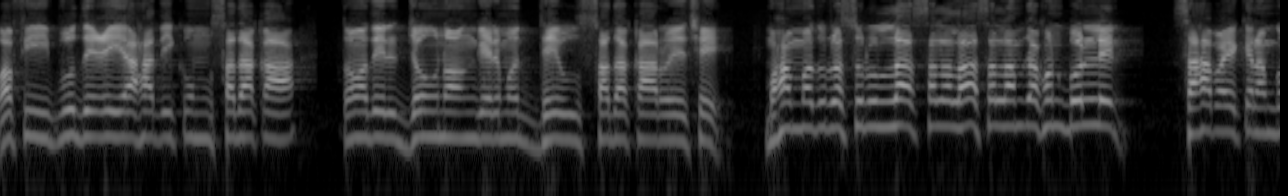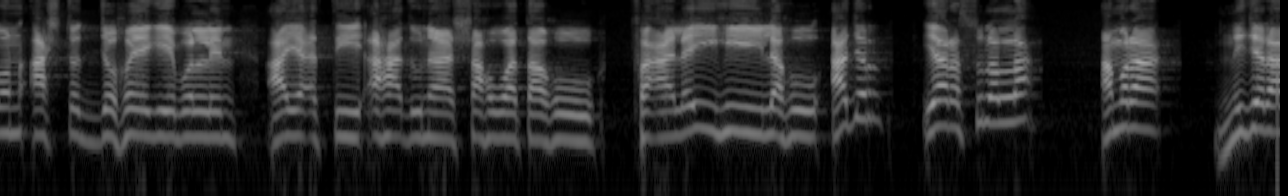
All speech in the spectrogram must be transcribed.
ওয়াফি বুদে আহাদিকুম সাদাকা, তোমাদের যৌন অঙ্গের মধ্যেও সাদাকা রয়েছে। মোহাম্মদুর রসুল্লাহ সাল্লাহ সাল্লাম যখন বললেন সাহাবাই কেরামগণ আশ্চর্য হয়ে গিয়ে বললেন, আয়াতি আহাদুনা শাহওয়াতাহু ফালাইহি লাহু আজর? ইয়া রসুলাল্লাহ, আমরা নিজেরা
